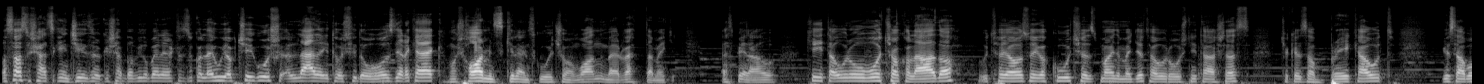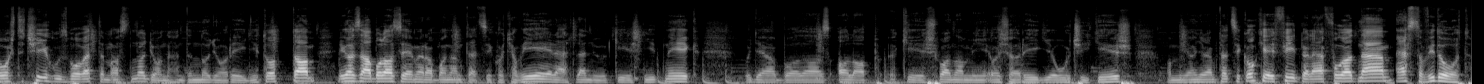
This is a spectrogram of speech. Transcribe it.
A szaszos én Jason és ebben a videóban elérkezünk a legújabb cségós ládajtós videóhoz, gyerekek. Most 39 kulcsom van, mert vettem egy, ez például 2 euró volt csak a láda, úgyhogy ahhoz még a kulcs, ez majdnem egy 5 eurós nyitás lesz, csak ez a breakout. Igazából most a Cséhuszból vettem, azt nagyon, de nagyon rég nyitottam. Igazából azért, mert abban nem tetszik, hogyha véletlenül kés nyitnék. Ugye abból az alap kés van, ami, vagy a régi OG kés, ami annyira nem tetszik. Oké, okay, fétben elfogadnám. Ezt a videót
